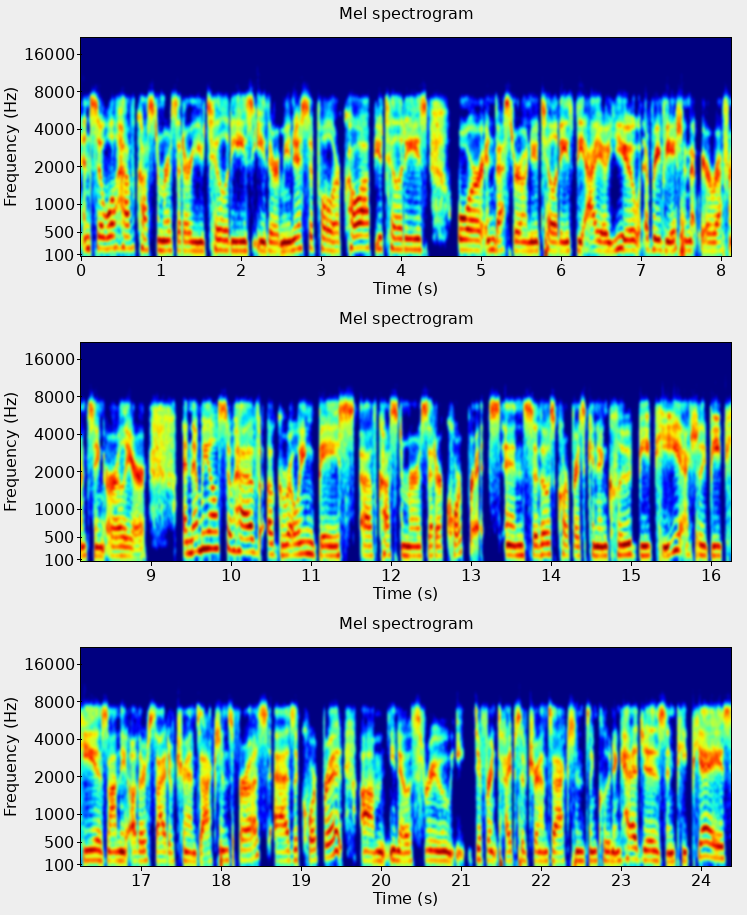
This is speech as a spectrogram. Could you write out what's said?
And so we'll have customers that are utilities, either municipal or co op utilities or investor owned utilities, the IOU abbreviation that we were referencing earlier. And then we also have a growing base of customers that are corporates. And so those corporates can include BP. Actually, BP is on the other side of transactions for us as a corporate, um, you know, through different types of transactions, including hedges and PPAs.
